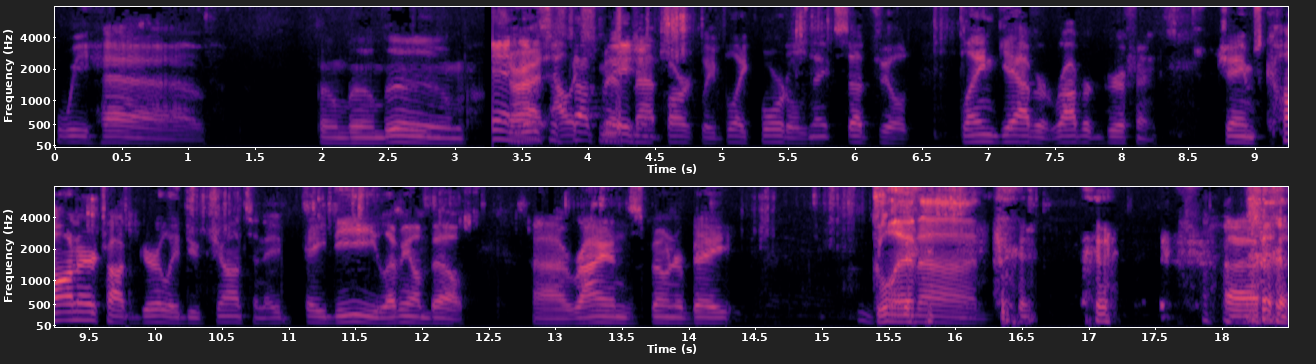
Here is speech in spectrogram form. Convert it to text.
we have boom, boom, boom. Ben, All give right, us his Alex top free Smith, Matt. Barkley, Blake Bortles, Nate Sudfeld, Blaine Gabbert, Robert Griffin, James Conner, Todd Gurley, Duke Johnson, A- AD, Le'Veon Bell, uh, Ryan's Boner Bait, Glennon. uh,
